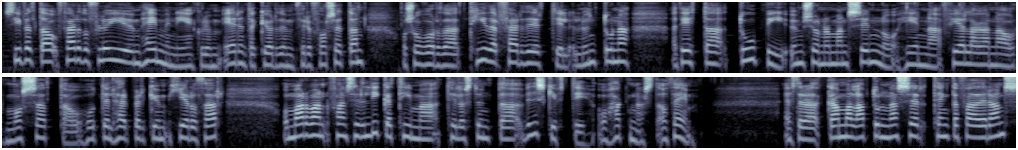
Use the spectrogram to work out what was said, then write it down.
sífælt á ferð og flögi um heimin í einhverjum erindagjörðum fyrir fórsetan og svo voru það tíðarferðir til Lundúna að þetta dúbi umsjónarmann sinn og hina félagana ár Mossad á hótelherbergjum hér og þar og Marwan fann sér líka tíma til að stunda viðskipti og hagnast á þeim. Eftir að Gamal Abdul Nasser tengdafæðir hans,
